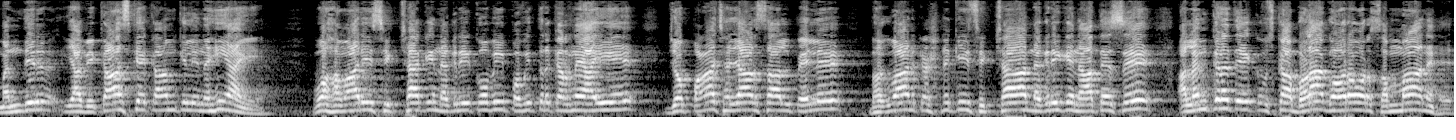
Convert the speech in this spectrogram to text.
मंदिर या विकास के काम के लिए नहीं आई, वो हमारी शिक्षा की नगरी को भी पवित्र करने आई है। जो पाँच हज़ार साल पहले भगवान कृष्ण की शिक्षा नगरी के नाते से अलंकृत एक उसका बड़ा गौरव और सम्मान है।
